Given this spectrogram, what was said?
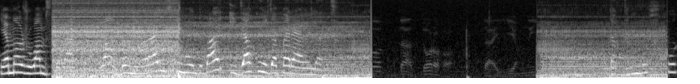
я можу вам сказати, з вами був Немирай, Голдбай і дякую за перегляд. Так, там був.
